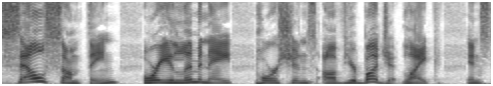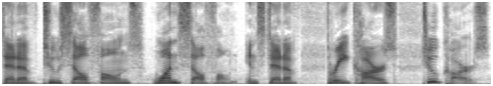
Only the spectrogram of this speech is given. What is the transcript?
sell something, or eliminate portions of your budget. Like instead of two cell phones, one cell phone. Instead of three cars, two cars.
